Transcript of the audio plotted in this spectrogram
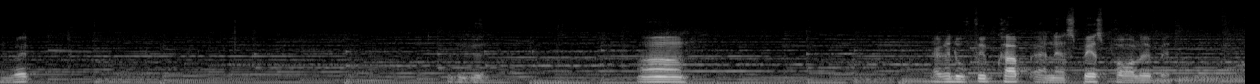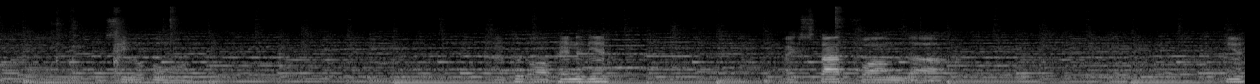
And red. Pretty good. I do flip cup and a space pour a little bit. I put all pen in here. I start from the here.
